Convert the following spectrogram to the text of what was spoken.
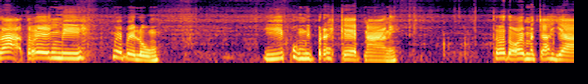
สะตัวเองมีไม่ไปลงอีพงมีประเกตนานี่เธอตัวอ้อยมาจ่ายา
